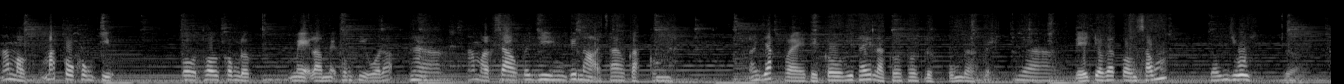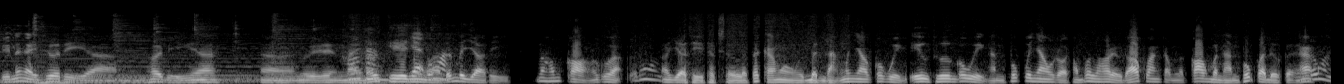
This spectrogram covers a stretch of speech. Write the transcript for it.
nó mà mắt cô không chịu. Cô thôi không được. Mẹ là mẹ không chịu rồi đó. Dạ nó mà sao cái duyên cái nọ sao gặp con này nó dắt về thì cô mới thấy là cô thôi được cũng được. Để, dạ. Để cho các con sống cho nó vui vì nó ngày xưa thì à, hơi bị à, à, người này nói kia Dạ, nhưng mà rồi. đến bây giờ thì nó không còn nữa cô ạ. Không bây giờ thì thật sự là tất cả mọi người bình đẳng với nhau có quyền yêu thương có quyền hạnh phúc với nhau rồi. Không có lo điều đó quan trọng là con mình hạnh phúc là được rồi ha. đúng rồi.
